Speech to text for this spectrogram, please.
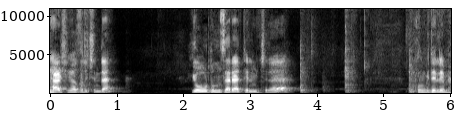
Her şey hazır içinde. Yoğurdumuzu erteltelim içine. Bunu gidelim.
